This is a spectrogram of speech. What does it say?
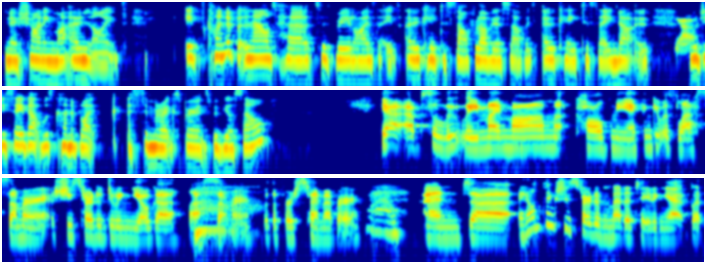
you know shining my own light it's kind of allowed her to realize that it's okay to self love yourself. It's okay to say no. Yeah. Would you say that was kind of like a similar experience with yourself? Yeah, absolutely. My mom called me, I think it was last summer. She started doing yoga last summer for the first time ever. Wow. And uh, I don't think she started meditating yet, but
